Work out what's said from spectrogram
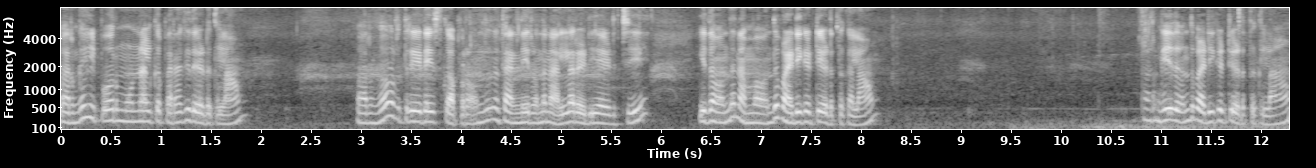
பாருங்கள் இப்போ ஒரு மூணு நாளுக்கு பிறகு இதை எடுக்கலாம். பாருங்கள் ஒரு த்ரீ டேஸ்க்கு அப்புறம் வந்து இந்த தண்ணீர் வந்து நல்லா ரெடி ஆகிடுச்சு இதை வந்து நம்ம வந்து வடிகட்டி எடுத்துக்கலாம். பாருங்க இதை வந்து வடிகட்டி எடுத்துக்கலாம்.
